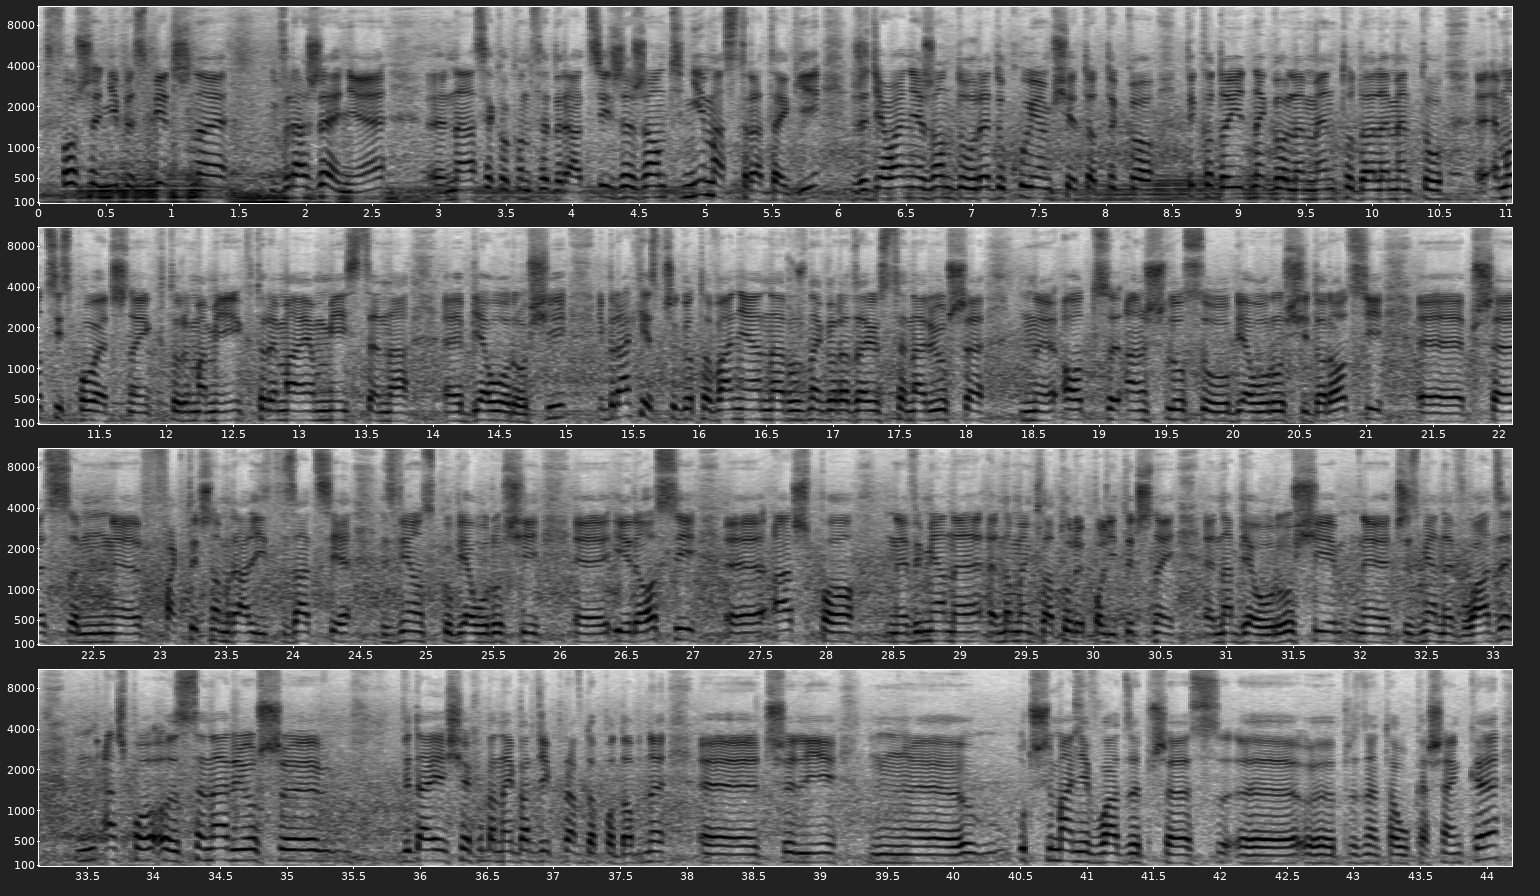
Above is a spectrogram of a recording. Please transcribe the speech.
tworzy niebezpieczne wrażenie nas jako Konfederacji, że rząd nie ma strategii, że działania rządu redukują się to tylko, tylko do jednego elementu, do elementu emocji społecznej, ma, które mają miejsce na Białorusi i brak jest przygotowania na różnego rodzaju scenariusze m, od Anschlussu Białorusi do Rosji e, przez m, faktyczną realizację Związku Białorusi e, i Rosji, e, aż po m, wymianę nomenklatury politycznej na Białorusi, czy zmianę władzy, aż po scenariusz wydaje się chyba najbardziej prawdopodobny, e, czyli mm, e, utrzymanie władzy przez e, prezydenta Łukaszenkę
